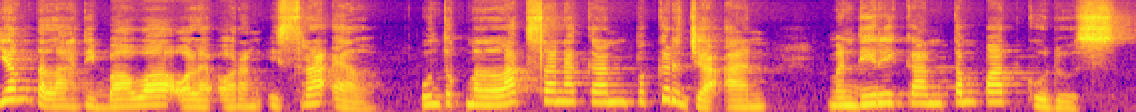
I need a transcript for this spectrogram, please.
yang telah dibawa oleh orang Israel untuk melaksanakan pekerjaan mendirikan tempat kudus.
